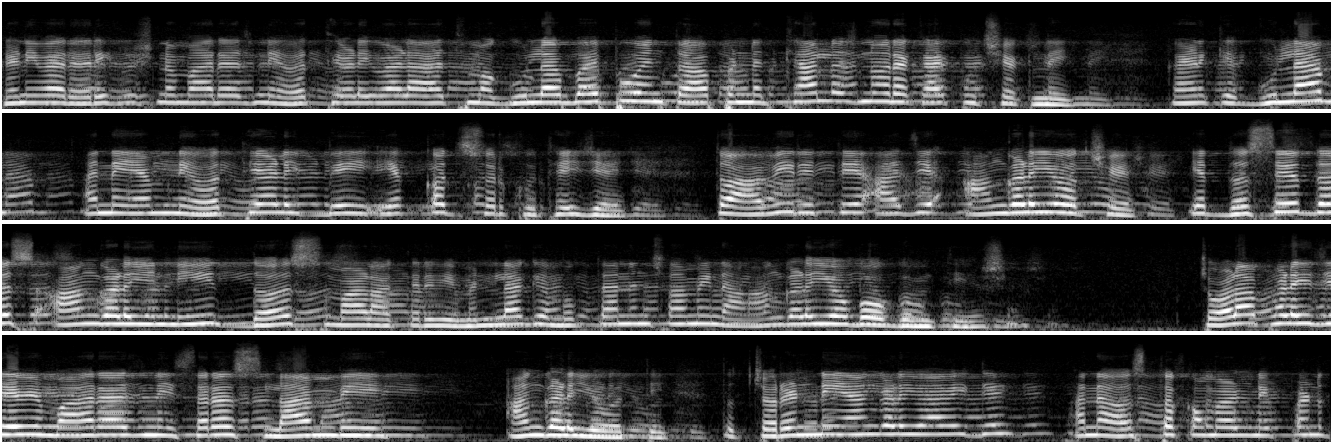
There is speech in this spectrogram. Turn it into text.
ઘણીવાર હરિકૃષ્ણ મહારાજની હથેળીવાળા હાથમાં ગુલાબ આપ્યું હોય ને તો આપણને ખ્યાલ જ ન રહે કાપ્યું છે કે નહીં. કારણ કે ગુલાબ અને એમની હથેળી બે એક જ સરખું થઈ જાય. તો આવી રીતે આ જે આંગળીઓ છે, એ દસે દસ આંગળીની દસ માળા કરવી. મને લાગે મુક્તાનંદ સ્વામીના આંગળીઓ બહુ ગમતી હશે. ચોળાફળી જેવી મહારાજની સરસ લાંબી આંગળીઓ હતી. તો ચરણની આંગળીઓ આવી ગઈ અને હસ્તકમળની પણ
